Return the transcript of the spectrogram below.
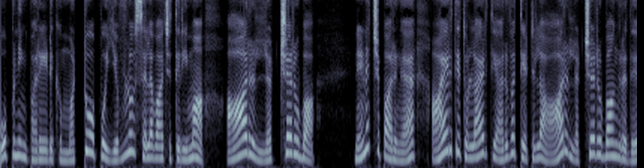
ஓப்பனிங் பரேடுக்கு மட்டும் அப்போ எவ்ளோ செலவாச்சு தெரியுமா? ஆறு லட்ச ரூபா. நினைச்சு பாருங்க ஆயிரத்தி தொள்ளாயிரத்தி அறுபத்தி எட்டுல ஆறு லட்ச ரூபாங்கிறது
